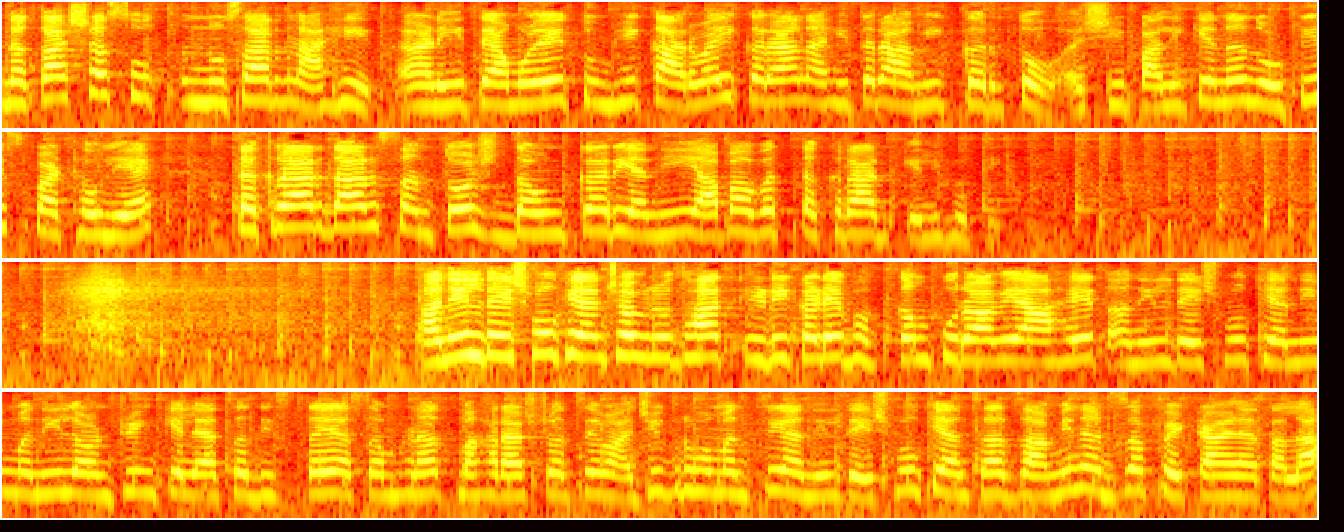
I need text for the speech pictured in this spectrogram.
नकाशानुसार नाहीत आणि त्यामुळे तुम्ही कारवाई करा नाहीतर आम्ही करतो अशी पालिकेनं नोटीस पाठवली आहे. तक्रारदार संतोष दौंडकर यांनी याबाबत तक्रार केली होती. अनिल देशमुख यांच्या विरोधात ईडीकडे भक्कम पुरावे आहेत. अनिल देशमुख यांनी मनी लॉन्ड्रिंग केल्याचं दिसतंय असं म्हणत महाराष्ट्राचे माजी गृहमंत्री अनिल देशमुख यांचा जामीन अर्ज फेटाळण्यात आला.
